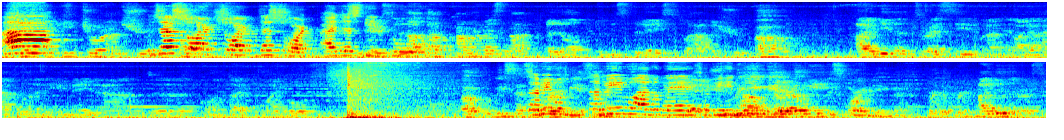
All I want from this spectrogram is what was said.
Ah, take a picture and shoot? Just short, short, just short. I just need There's to... a lot of cameras not allowed to this place to have a shoot. Um, I didn't receive and I have not an email and uh, contact my boss. Uh, we sent Sabihin mo, permit. sabihin mo ano be, sabihin We mo, emailed this morning for the permit. I didn't receive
